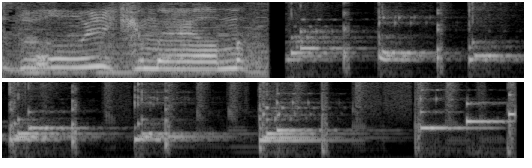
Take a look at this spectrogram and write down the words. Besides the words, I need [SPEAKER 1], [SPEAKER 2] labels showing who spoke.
[SPEAKER 1] Here's the leak, ma'am.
